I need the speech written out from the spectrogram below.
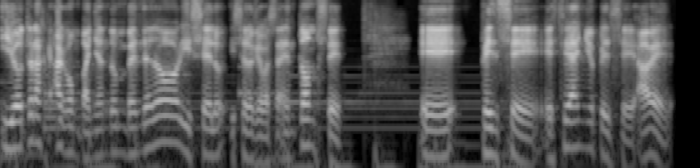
y otras acompañando a un vendedor y sé lo, y sé lo que pasa. Entonces, eh, pensé, este año pensé, a ver,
